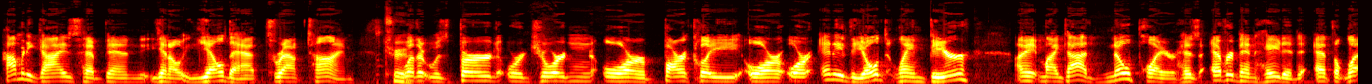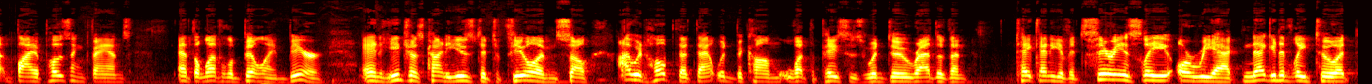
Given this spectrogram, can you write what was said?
how many guys have been you know yelled at throughout time? True. Whether it was Bird or Jordan or Barkley or or any of the old Laimbeer. I mean, my God, no player has ever been hated at the by opposing fans at the level of Bill Laimbeer and he just kind of used it to fuel him. So I would hope that that would become what the Pacers would do rather than take any of it seriously or react negatively to it.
